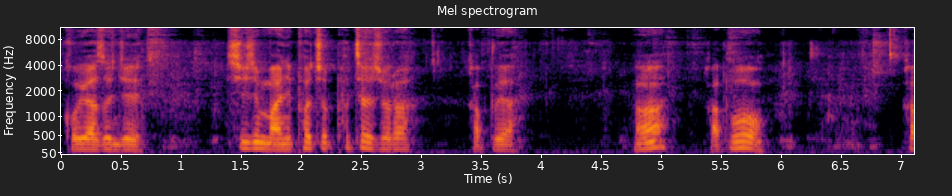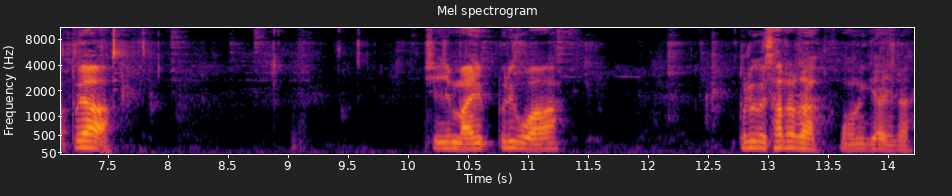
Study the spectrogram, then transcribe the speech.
거기 가서 이제 시즌 많이 퍼쳐, 퍼쳐줘라. 가쁘야. 어? 가쁘. 가쁘야. 시즌 많이 뿌리고 와. 뿌리고 살아라. 오는 게 아니라.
